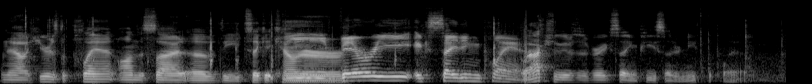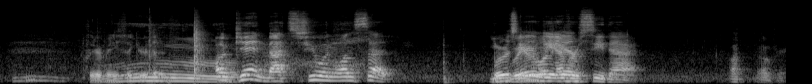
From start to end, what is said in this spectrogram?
Now here's the plant on the side of the ticket counter. The counter. very exciting plan. Well, actually, there's a very exciting piece underneath the plant. Clear minifigure head. Again, that's two in one set. You Where's the other one rarely ever again? see that. Up over.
